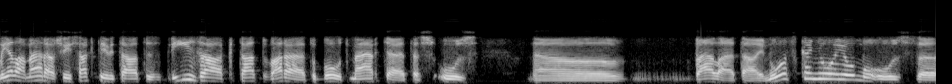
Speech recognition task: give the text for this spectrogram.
lielā mērā šīs aktivitātes drīzāk tad varētu būt mērķētas uz uh, vēlētāju noskaņojumu, uz uh,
